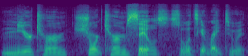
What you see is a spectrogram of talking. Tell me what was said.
near term, short term sales. So let's get right to it.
